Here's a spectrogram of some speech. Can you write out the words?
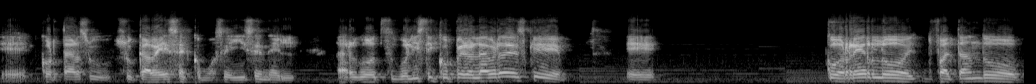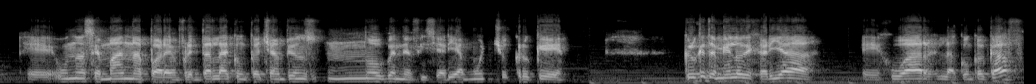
eh, cortar su, su, cabeza, como se dice en el argot futbolístico, pero la verdad es que correrlo faltando eh, una semana para enfrentar la Conca Champions no beneficiaría mucho. Creo que creo que también lo dejaría eh, jugar la CONCACAF,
